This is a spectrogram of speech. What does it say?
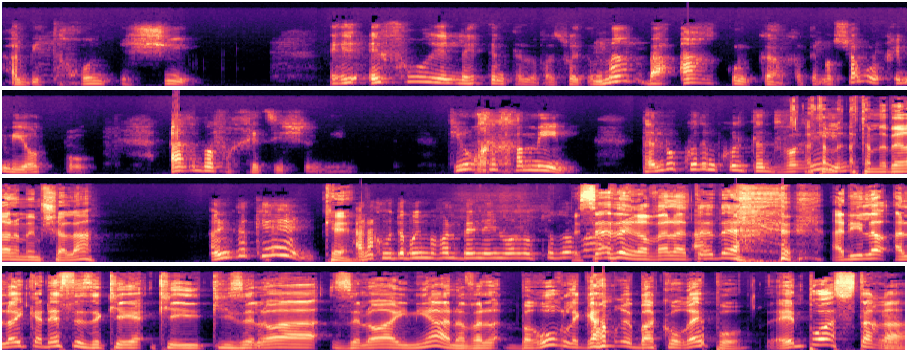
על ביטחון אישי. איפה העליתם את הדבר הזה? מה בער כל כך? אתם עכשיו הולכים להיות פה ארבע וחצי שנים, תהיו חכמים, תעלו קודם כל את הדברים. אתה, אתה מדבר על הממשלה? אני מדבר, כן. כן. אנחנו מדברים אבל בינינו על אותו דבר. בסדר, אבל אתה יודע, אני לא, אני לא אכנס לזה כי, כי, כי זה, לא, זה לא העניין, אבל ברור לגמרי מה קורה פה, אין פה הסתרה.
